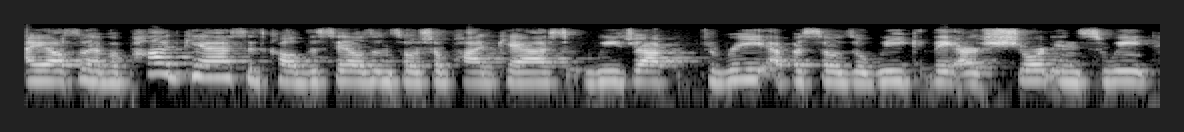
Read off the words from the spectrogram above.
I also have a podcast. It's called the Sales and Social Podcast. We drop three episodes a week. They are short and sweet.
